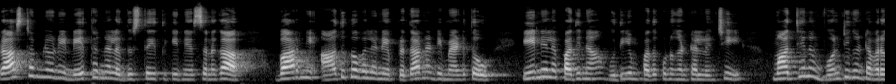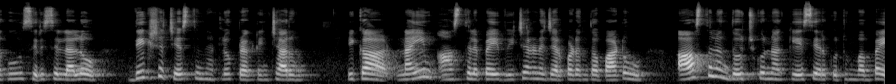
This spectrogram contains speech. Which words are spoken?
రాష్ట్రంలోని నేతన్నల దుస్థితికి నిరసనగా వారిని ఆదుకోవాలనే ప్రధాన డిమాండ్తో ఈ నెల పదిన ఉదయం పదకొండు గంటల నుంచి మధ్యాహ్నం ఒంటి గంట వరకు సిరిసిల్లాలో దీక్ష చేస్తున్నట్లు ప్రకటించారు. ఇక నయీం ఆస్తులపై విచారణ జరపడంతో పాటు ఆస్తులను దోచుకున్న కేసీఆర్ కుటుంబంపై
